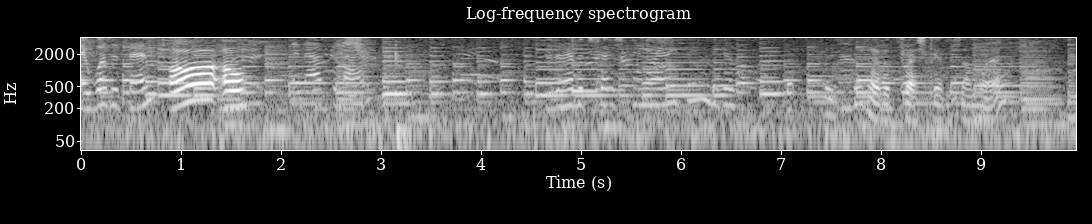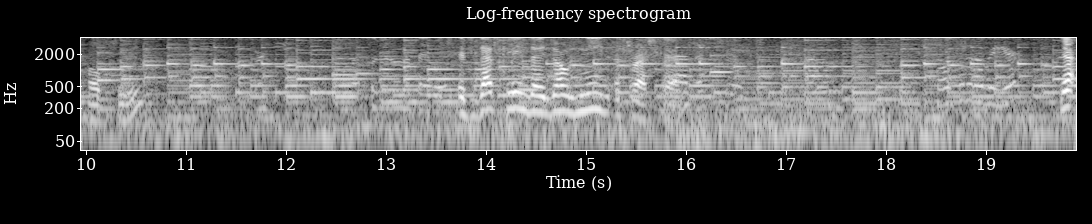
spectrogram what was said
It was a 10 Oh, oh! and now it's a 9. Do they have a trash can or anything? Because They should have a trash can somewhere. Hopefully. Well, put it on the table. It's that clean they don't need a trash can. Yeah, can. that's true. So I put it over here. Yeah.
